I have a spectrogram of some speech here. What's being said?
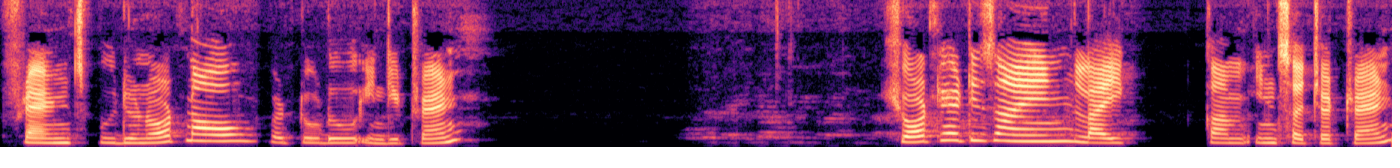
Friends, we do not know what to do in the trend. Short hair design like come in such a trend.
